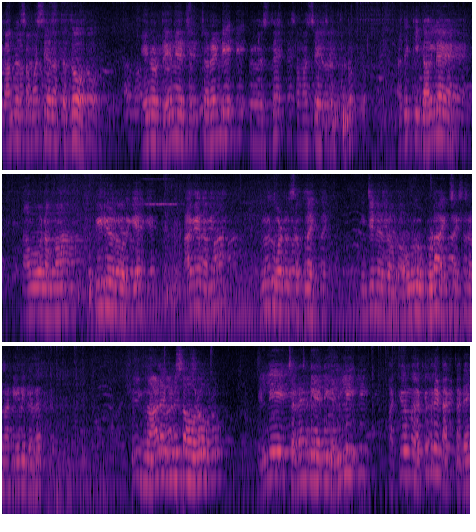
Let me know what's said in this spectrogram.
ಗ್ರಾಮದ ಸಮಸ್ಯೆ ಇರುವಂಥದ್ದು ಏನು ಡ್ರೈನೇಜ್ ಚರಂಡಿ ವ್ಯವಸ್ಥೆ ಸಮಸ್ಯೆ ಇರುವಂಥದ್ದು ಅದಕ್ಕೆ ಈಗಾಗಲೇ ನಾವು ನಮ್ಮ ಪಿ ಡಿ ಅವರಿಗೆ ಹಾಗೆ ನಮ್ಮ ರೂರಲ್ ವಾಟರ್ ಸಪ್ಲೈ ಇಂಜಿನಿಯರ್ ಅವರು ಕೂಡ ಇನ್ಸ್ಟ್ರಕ್ಷನ್ ನೀಡಿದ್ದಾರೆ. ಈಗ ನಾಳೆ ದಿವಸ ಅವರು ಎಲ್ಲಿ ಚರಂಡಿಯಲ್ಲಿ ಎಲ್ಲಿ ಅಕ್ಯುಮ್ ಅಕ್ಯುಮುಲೇಟ್ ಆಗ್ತಿದೆ,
